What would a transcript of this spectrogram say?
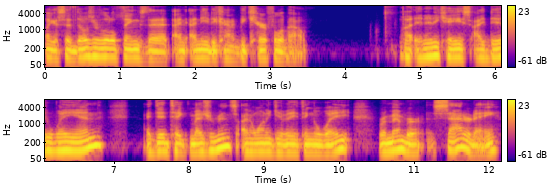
like I said, those are little things that I, I need to kind of be careful about. But in any case, I did weigh in I did take measurements. I don't want to give anything away. Remember, Saturday,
